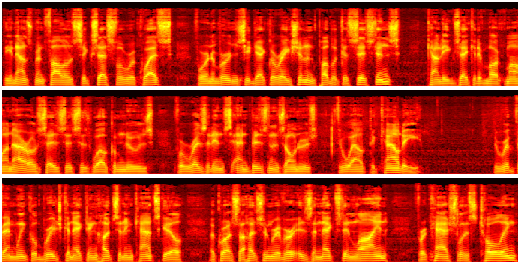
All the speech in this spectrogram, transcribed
The announcement follows successful requests for an emergency declaration and public assistance. County Executive Marc Molinaro says this is welcome news for residents and business owners throughout the county. The Rip Van Winkle Bridge connecting Hudson and Catskill across the Hudson River is the next in line for cashless tolling.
